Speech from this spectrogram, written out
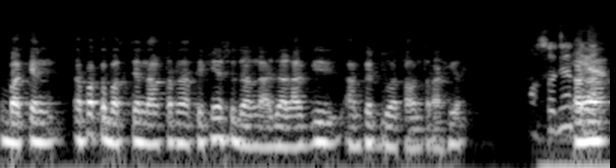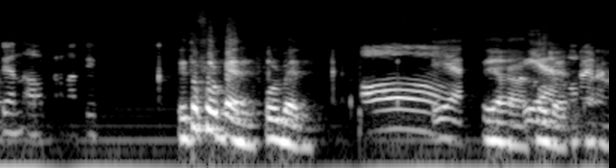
kebaktian apa kebaktian alternatifnya sudah nggak ada lagi hampir dua tahun terakhir. Maksudnya Karena- kebaktian alternatif. Itu full band, full band. Oh. Iya, Iya, full Iya. band. Kontemporer.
